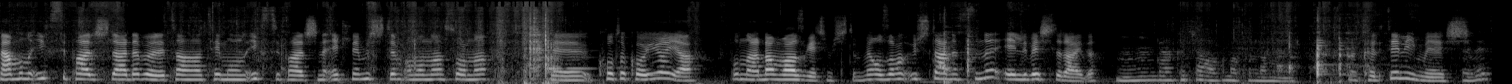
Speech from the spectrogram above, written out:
ben bunu ilk siparişlerde böyle ta Temu'nun ilk siparişine eklemiştim ama ondan sonra e, kota koyuyor ya bunlardan vazgeçmiştim ve o zaman 3 tanesini 55 liraydı. Hı hı, ben kaça aldım hatırlamıyorum. Ya, Kaliteliymiş. Evet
